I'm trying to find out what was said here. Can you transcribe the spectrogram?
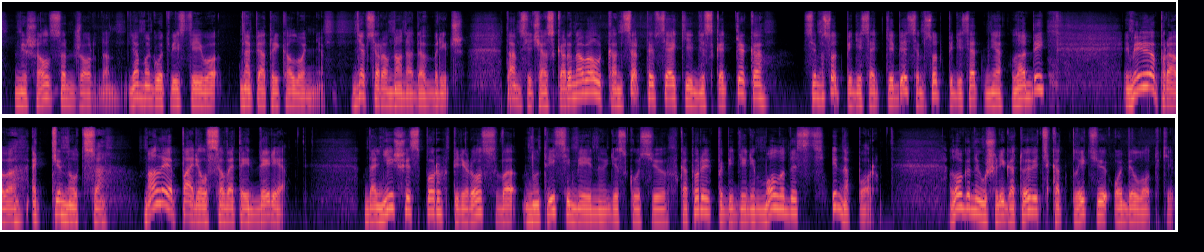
— вмешался Джордан, — «я могу отвезти его на пятой колонне. Мне все равно надо в бридж. Там сейчас карнавал, концерты всякие, дискотека, Семьсот пятьдесят тебе, семьсот пятьдесят мне. Лады? Имею я право оттянуться. Мало я парился в этой дыре. Дальнейший спор перерос во внутрисемейную дискуссию, в которой победили молодость и напор. Логаны ушли готовить к отплытию обе лодки.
